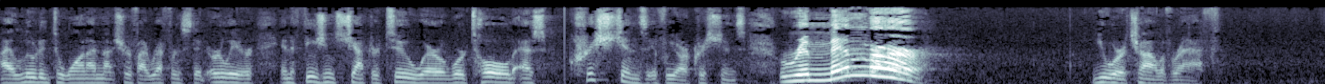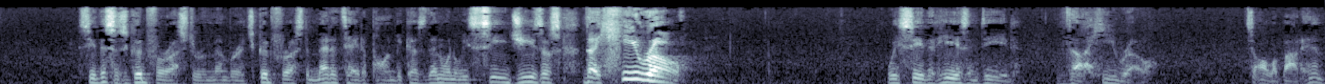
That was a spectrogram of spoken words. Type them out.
I alluded to one, I'm not sure if I referenced it earlier, in Ephesians chapter 2, where we're told as Christians, if we are Christians, remember you were a child of wrath. See, this is good for us to remember. It's good for us to meditate upon because then when we see Jesus, the hero, we see that he is indeed the hero. It's all about him.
